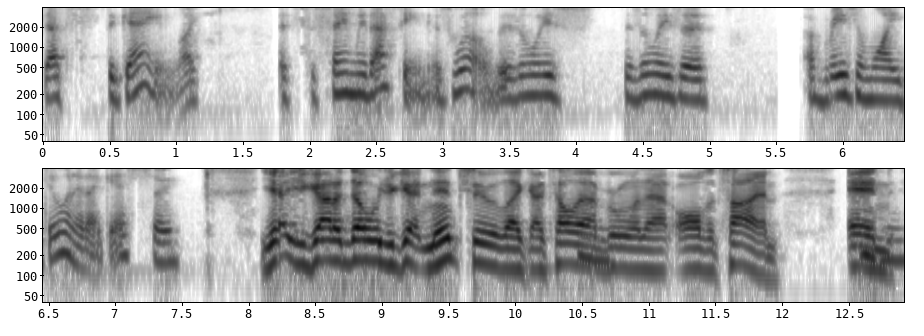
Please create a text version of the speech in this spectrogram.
that's the game. Like it's the same with acting as well. There's always there's always a a reason why you're doing it, I guess. So yeah, you got to know what you're getting into. Like I tell mm-hmm. everyone that all the time. And mm-hmm.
